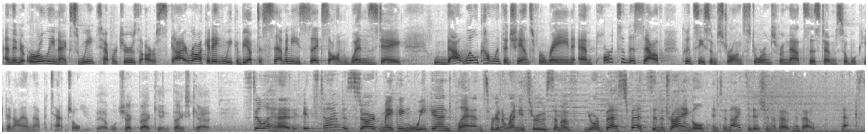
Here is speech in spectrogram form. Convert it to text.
And then early next week, temperatures are skyrocketing. We could be up to 76 on Wednesday. That will come with a chance for rain, and parts of the south could see some strong storms from that system. So we'll keep an eye on that potential. You bet. We'll check back in. Thanks, Kat. Still ahead, it's time to start making weekend plans. We're going to run you through some of your best bets in the triangle in tonight's edition of Out and About. Next.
